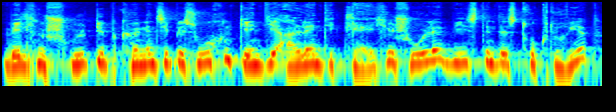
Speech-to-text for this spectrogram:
Welchen Schultyp können sie besuchen? Gehen die alle in die gleiche Schule? Wie ist denn das strukturiert?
